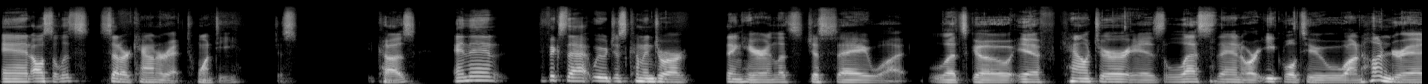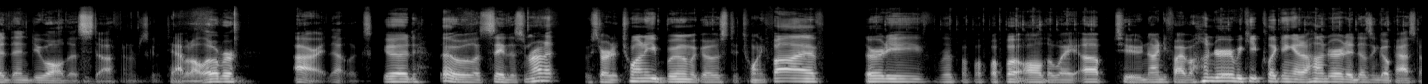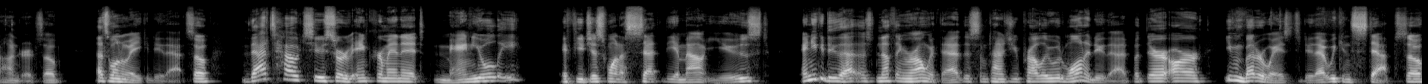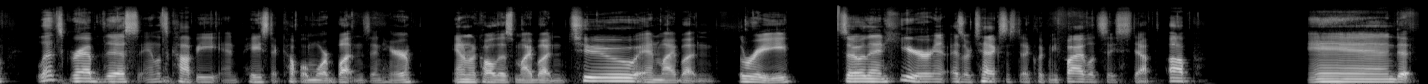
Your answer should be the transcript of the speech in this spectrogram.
And also let's set our counter at 20, just because. And then to fix that, we would just come into our thing here and let's just say what? Let's go if counter is less than or equal to 100, then do all this stuff. And I'm just going to tab it all over. All right, that looks good. So let's save this and run it. We start at 20, boom, it goes to 25, 30, all the way up to 95, 100. We keep clicking at 100, it doesn't go past 100. So that's one way you can do that. So that's how to sort of increment it manually if you just want to set the amount used. And you could do that. There's nothing wrong with that. There's sometimes you probably would want to do that, but there are even better ways to do that. We can step. So let's grab this and let's copy and paste a couple more buttons in here. And I'm going to call this my button two and my button three. So then here as our text, instead of click me five, let's say step up. And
